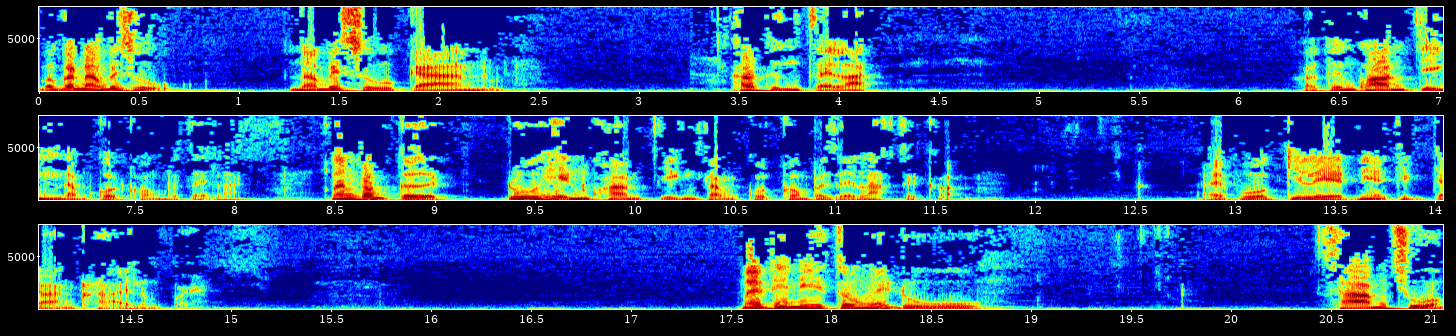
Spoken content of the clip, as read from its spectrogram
มันก็นำไปสู่นำไปสู่การเข้าถึงใจรักเข้าถึงความจริงตามกฎของพระใจรักมันต้องเกิดรู้เห็นความจริงตามกฎของพระใจรักเสียก่อนไอ้พวกกิเลสเนี่ยจึงจางคลายลงไป ในที่นี้ตรงให้ดูสามช่วง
